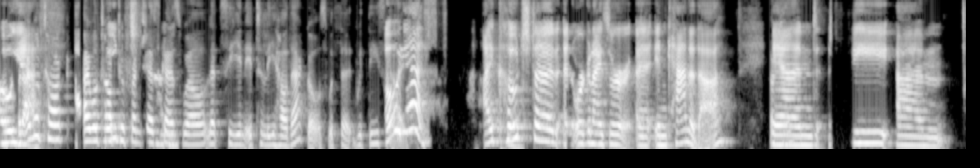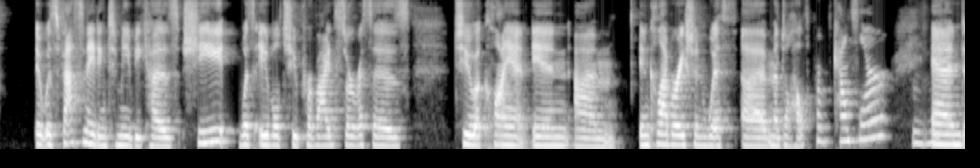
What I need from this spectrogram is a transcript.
Oh yeah. I will talk I will talk to Francesca as well. Let's see in Italy how that goes with the with these oh, guys. Oh yes. I coached a, an organizer uh, in Canada okay. and she um it was fascinating to me because she was able to provide services to a client in um, in collaboration with a mental health counselor mm-hmm. and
